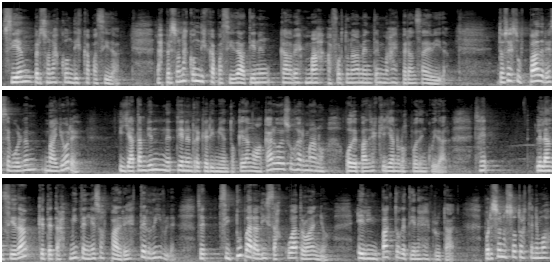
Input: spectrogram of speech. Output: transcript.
100 personas con discapacidad. Las personas con discapacidad tienen cada vez más, afortunadamente, más esperanza de vida. Entonces sus padres se vuelven mayores y ya también tienen requerimientos, quedan o a cargo de sus hermanos o de padres que ya no los pueden cuidar. la ansiedad que te transmiten esos padres es terrible. si tú paralizas cuatro años, el impacto que tienes es brutal. Por eso nosotros tenemos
